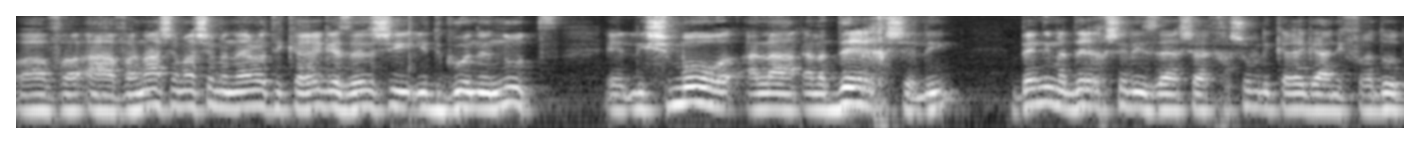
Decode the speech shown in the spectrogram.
או ההבנה שמה שמנהל אותי כרגע זה איזושהי התגוננות לשמור על, ה, על הדרך שלי, בין אם הדרך שלי זה שחשוב לי כרגע הנפרדות,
